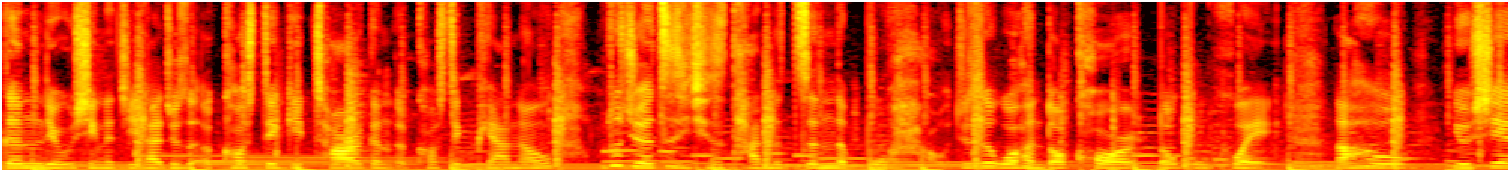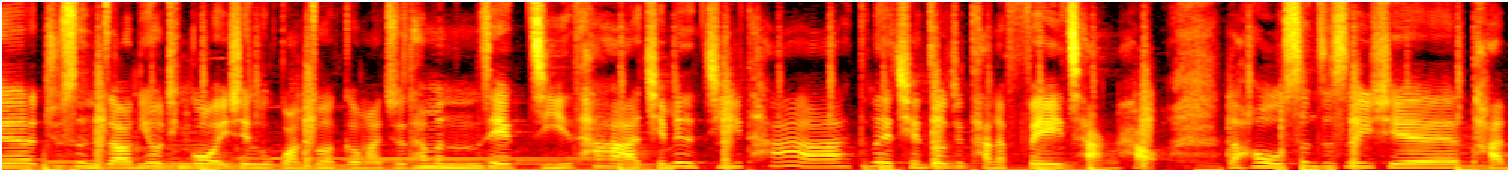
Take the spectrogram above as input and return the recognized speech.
跟流行的吉他，就是 acoustic guitar 跟 acoustic piano，我都觉得自己其实弹的真的不好，就是我很多 chord 都不会，然后。有些就是你知道，你有听过一些卢广仲的歌吗？就是他们那些吉他啊，前面的吉他啊，的那个前奏就弹得非常好，然后甚至是一些弹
